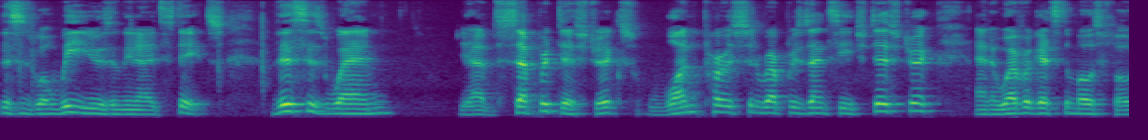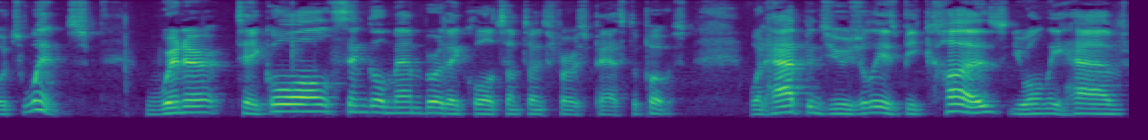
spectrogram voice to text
This is what we use in the United States. This is when you have separate districts, one person represents each district, and whoever gets the most votes wins. Winner take all, single member, they call it sometimes first past the post. What happens usually is because you only have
